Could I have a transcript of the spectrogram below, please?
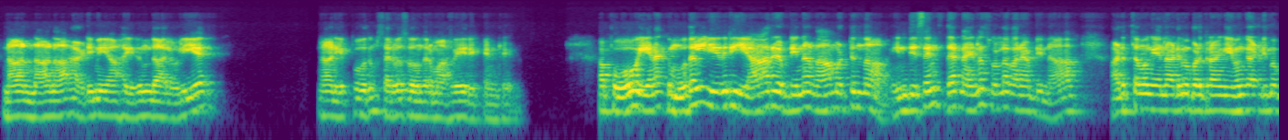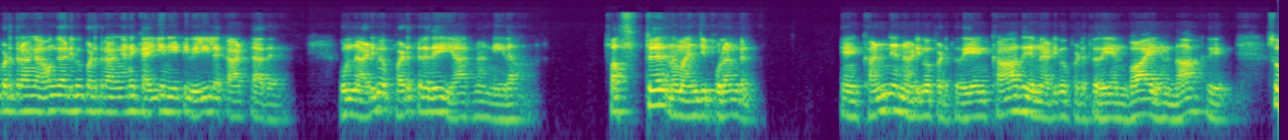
நான் நானாக அடிமையாக இருந்தால் ஒழிய நான் எப்போதும் சர்வ சுதந்திரமாகவே இருக்கின்றேன். அப்போ எனக்கு முதல் எதிரி யாரு அப்படின்னா நான் மட்டும்தான். இன் தி சென்ஸ் தட் நான் என்ன சொல்ல வரேன் அப்படின்னா அடுத்தவங்க என்ன அடிமைப்படுத்துறாங்க இவங்க அடிமைப்படுத்துறாங்க அவங்க அடிமைப்படுத்துறாங்கன்னு கையை நீட்டி வெளியில காட்டாத உன்னை அடிமைப்படுத்துறதே யாருன்னா நீதான். ஃபர்ஸ்ட் நம்ம அஞ்சு புலன்கள். என் கண் என்னை அடிமைப்படுத்துது என் காது என்னை அடிமைப்படுத்துது என் வாய் என் நாக்கு. ஸோ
